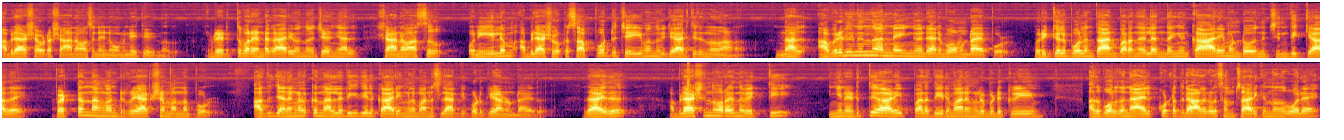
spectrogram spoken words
അഭിലാഷ് അവിടെ ഷാനവാസിനെ നോമിനേറ്റ് ചെയ്യുന്നത്. ഇവിടെ എടുത്തു പറയേണ്ട കാര്യമെന്ന് വെച്ച് കഴിഞ്ഞാൽ ഷാനവാസ് ഒനിയിലും അഭിലാഷും ഒക്കെ സപ്പോർട്ട് ചെയ്യുമെന്ന് വിചാരിച്ചിരുന്നതാണ്. എന്നാൽ അവരിൽ നിന്ന് തന്നെ ഇങ്ങനൊരു അനുഭവം ഉണ്ടായപ്പോൾ ഒരിക്കൽ പോലും താൻ പറഞ്ഞതിൽ എന്തെങ്കിലും കാര്യമുണ്ടോ എന്ന് ചിന്തിക്കാതെ പെട്ടെന്ന് അങ്ങനൊരു റിയാക്ഷൻ വന്നപ്പോൾ അത് ജനങ്ങൾക്ക് നല്ല രീതിയിൽ കാര്യങ്ങൾ മനസ്സിലാക്കി കൊടുക്കുകയാണ് ഉണ്ടായത്. അതായത് അഭിലാഷ് എന്ന് പറയുന്ന വ്യക്തി ഇങ്ങനെ എടുത്തു കാടി പല തീരുമാനങ്ങളും എടുക്കുകയും അതുപോലെ തന്നെ അയൽക്കൂട്ടത്തിലെ ആളുകൾ സംസാരിക്കുന്നത് പോലെ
